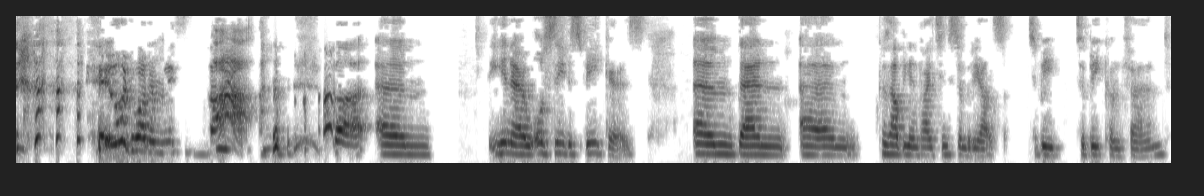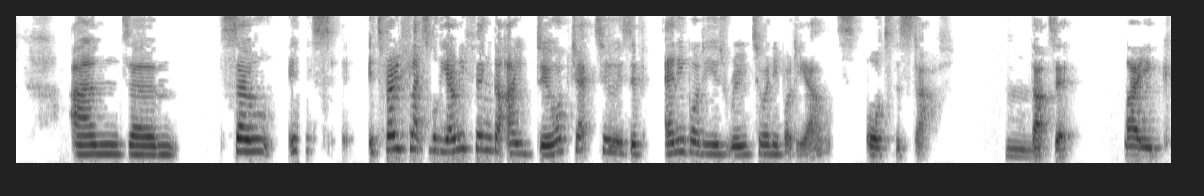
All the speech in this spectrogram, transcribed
that. Who would want to miss that? but um, you know, or see the speakers, um, then because um, I'll be inviting somebody else to be to be confirmed, and um, so it's it's very flexible. The only thing that I do object to is if anybody is rude to anybody else or to the staff. Mm. That's it. Like,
